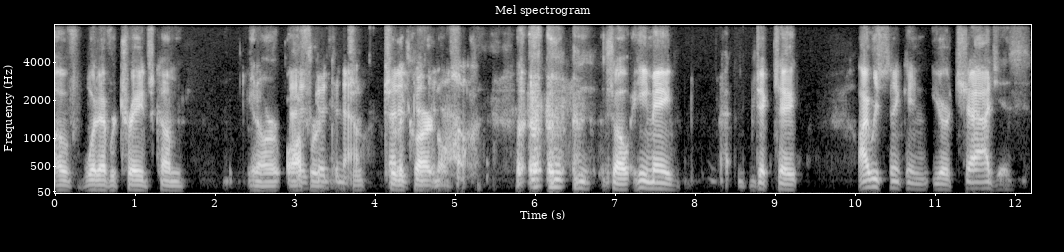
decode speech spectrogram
of whatever trades come, you know, are offered to to, to the is good to Cardinals. so he may dictate. I was thinking your charges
